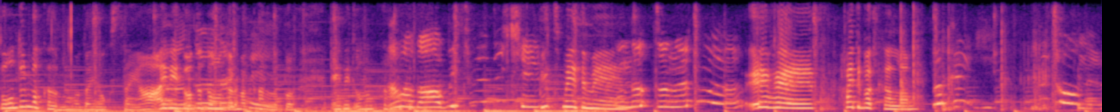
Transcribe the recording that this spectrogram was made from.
Dondurma kalıbı mı o da yoksa ya? Evet o da dondurma kalıbı. Evet onun kalıbı. Ama daha bitmedi ki. Bitmedi mi? Unuttunuz mu? Evet. Hadi bakalım. Bakın bir tane.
